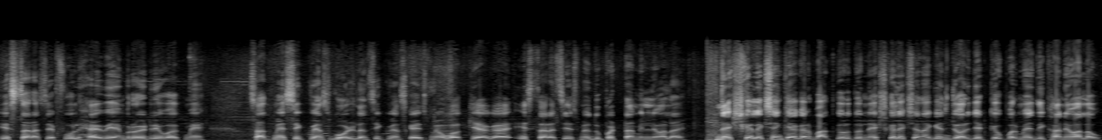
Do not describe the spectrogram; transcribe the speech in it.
इस तरह से फुल हैवी एम्ब्रॉयडरी वर्क में, साथ में सीक्वेंस गोल्डन सीक्वेंस का इसमें वर्क किया गया है। इस तरह से इसमें दुपट्टा मिलने वाला है। नेक्स्ट कलेक्शन की अगर बात करूँ तो नेक्स्ट कलेक्शन अगेन जॉर्जेट के ऊपर मैं दिखाने वाला हूँ।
